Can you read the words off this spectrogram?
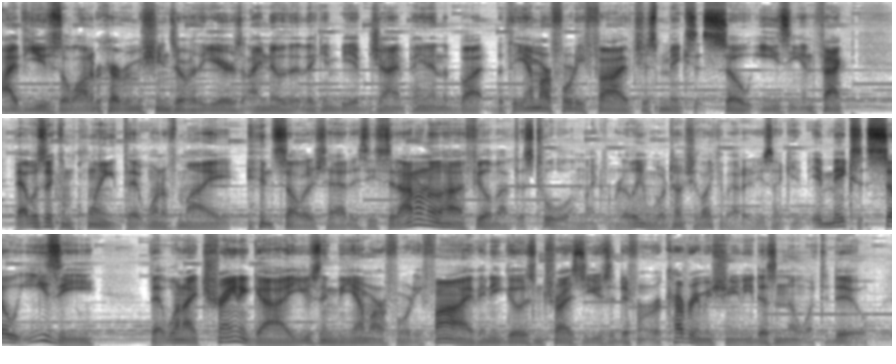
I've used a lot of recovery machines over the years. I know that they can be a giant pain in the butt, but the MR45 just makes it so easy. In fact, that was a complaint that one of my installers had is he said, I don't know how I feel about this tool. I'm like, really? What don't you like about it? He's like, it, it makes it so easy that when I train a guy using the MR45 and he goes and tries to use a different recovery machine, he doesn't know what to do.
